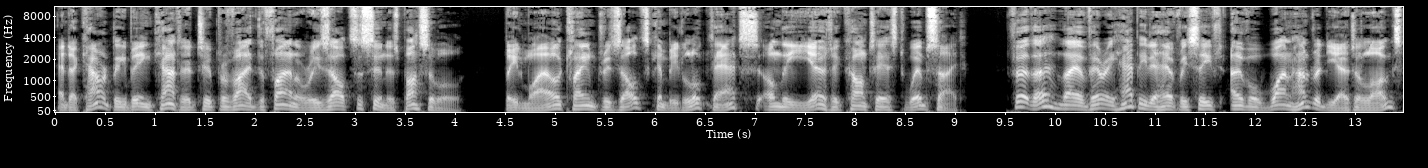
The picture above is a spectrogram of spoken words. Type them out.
and are currently being counted to provide the final results as soon as possible. Meanwhile, claimed results can be looked at on the YOTA contest website. Further, they are very happy to have received over 100 YOTA logs,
